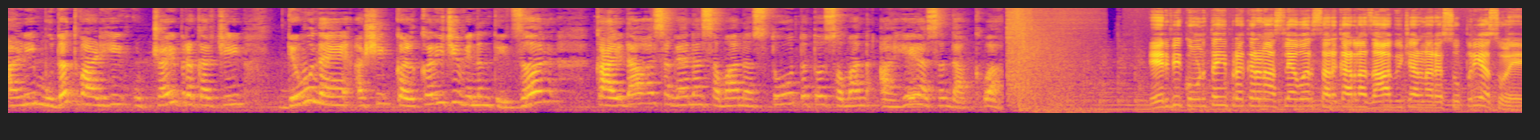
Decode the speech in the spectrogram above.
आणि मुदतवाढ ही कुठच्याही प्रकारची देऊ नये अशी कळकळीची विनंती. जर कायदा हा सगळ्यांना समान असतो तर तो समान आहे असं दाखवा. एरवी कोणतंही प्रकरण असल्यावर सरकारला जाब विचारणाऱ्या सुप्रिया सुळे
